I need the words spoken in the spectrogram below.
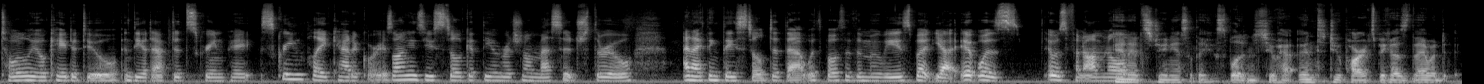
totally okay to do in the adapted screenplay screenplay category, as long as you still get the original message through. And I think they still did that with both of the movies. But yeah, it was it was phenomenal. And it's genius that they split it into two ha- into two parts because they would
